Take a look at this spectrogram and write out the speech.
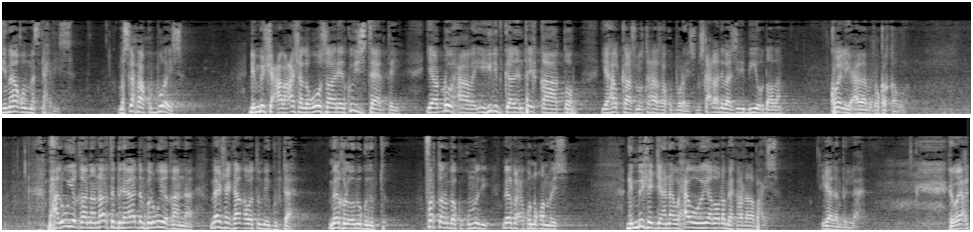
dimaaqu maskaxdiisa. Maskaxdaa ku buraysa dhimbisha calaacasha laguu saareed ku istaagtay yaa dhuuxaada iyo hilibkaada intay qaado yo halkaas maskaxdaasa ku buraysa maskaxdaadi baa sidii biyo u daadaan. Kuleyl iyo qabo. Maxaa lagu yaqaanaa? Naarta bini aadamka lagu yaqaanaa meeshay kaa qabaton bay gubtaa. Meel kale ooma gudubto. Fartanunbaa kuqumudi meel kale ku noqon mayso. Dhimbisha jahna waxaa weeye adoo dhan bay kaga dhala baxaysa ciyaadan biاllah riwaaya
